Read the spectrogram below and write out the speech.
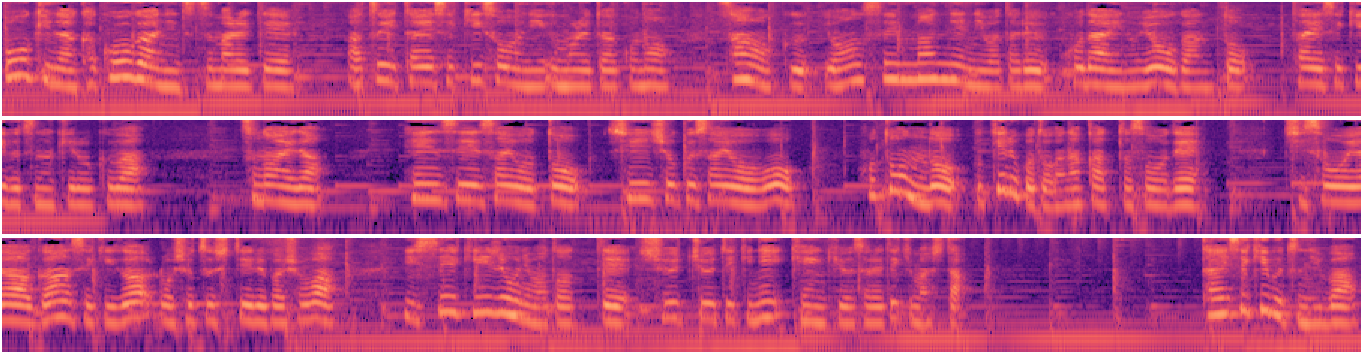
大きな花崗岩に包まれて厚い堆積層に埋もれたこの3億4000万年にわたる古代の溶岩と堆積物の記録はその間変成作用と侵食作用をほとんど受けることがなかったそうで地層や岩石が露出している場所は1世紀以上にわたって集中的に研究されてきました。堆積物には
